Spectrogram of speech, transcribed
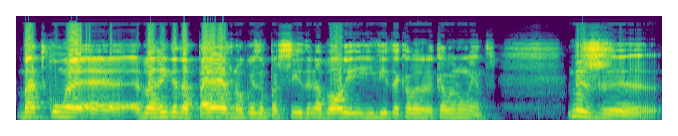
bate com a, a, a, barriga da perna ou coisa parecida na bola e evita que ela, que ela não entre. Mas... Uh,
